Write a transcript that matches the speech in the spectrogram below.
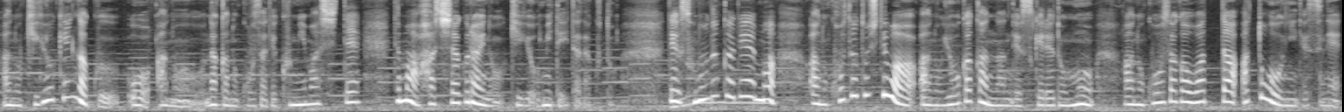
あの企業見学をあの中の講座で組みましてでまあ8社ぐらいの企業を見ていただくと。でその中で、まあ、あの講座としてはあの8日間なんですけれどもあの講座が終わった後にですね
